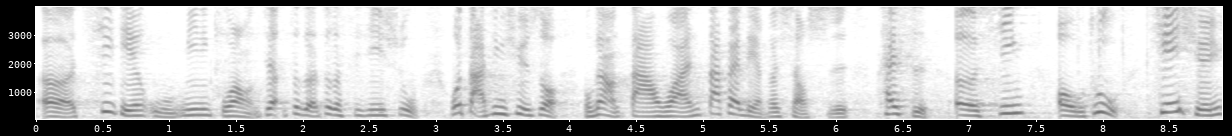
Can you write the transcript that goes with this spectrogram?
呃七点五 milligram 这样这个这个 CC 数，我打进去的时候，我跟你讲，打完大概两个小时开始恶心、呕吐、天旋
